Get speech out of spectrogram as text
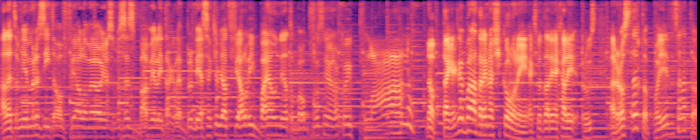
Ale to mě mrzí toho fialového, že jsme se zbavili takhle blbě. Já jsem chtěl dělat fialový biony a to byl přesně takový plán. No, tak jak to vypadá tady v naší kolonii, jak jsme tady nechali růst? Roste to, podívejte se na to.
